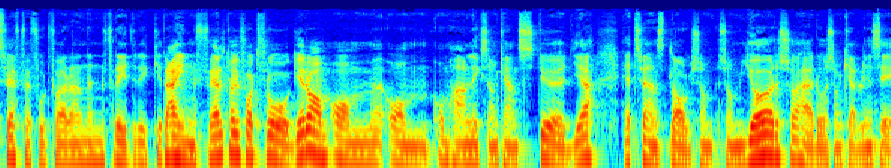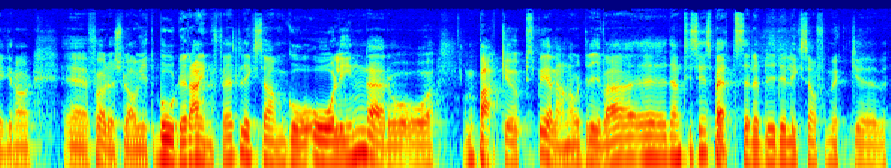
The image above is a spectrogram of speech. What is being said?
SVFF-ordföranden Fredrik Reinfeldt har ju fått frågor om, om, om, om han liksom kan stödja ett svenskt lag som som, gör så här då som Caroline Seger har eh, föreslagit. Borde Reinfeldt liksom gå all in där och, och backa upp spelarna och driva eh, den till sin spets? Eller blir det liksom för mycket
